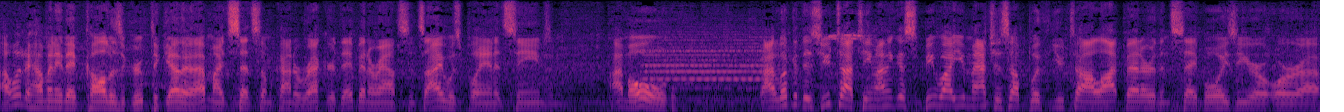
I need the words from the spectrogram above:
I wonder how many they've called as a group together. That might set some kind of record. They've been around since I was playing, it seems, and I'm old. I look at this Utah team. I think this BYU matches up with Utah a lot better than say Boise or, or uh,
